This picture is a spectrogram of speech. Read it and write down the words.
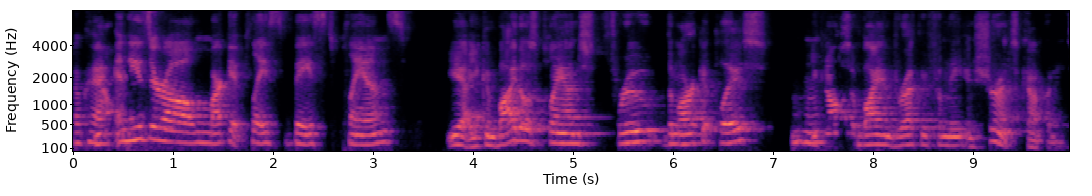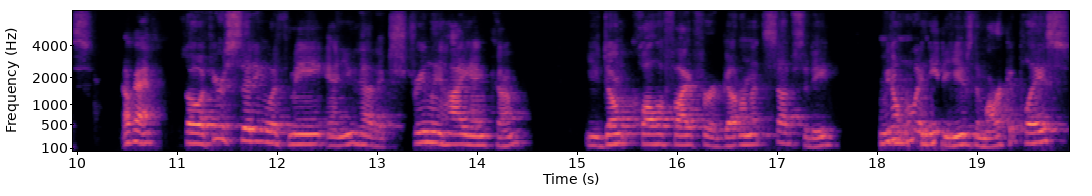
Okay. Now, and these are all marketplace based plans? Yeah, you can buy those plans through the marketplace. Mm-hmm. You can also buy them directly from the insurance companies. Okay. So if you're sitting with me and you have extremely high income, you don't qualify for a government subsidy, we don't mm-hmm. really need to use the marketplace.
